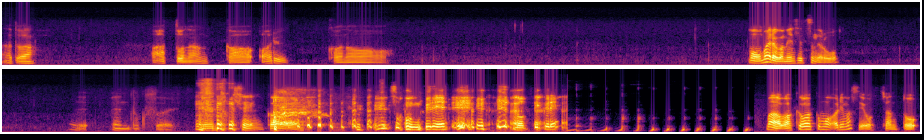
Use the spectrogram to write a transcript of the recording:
あとは？あとなんかあるかなまあ、お前らが面接すんだろ？めんどくさい。めんどくせえんかい。そんぐれ？乗ってくれ？まあ、ワクワクもありますよ、ちゃんと。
